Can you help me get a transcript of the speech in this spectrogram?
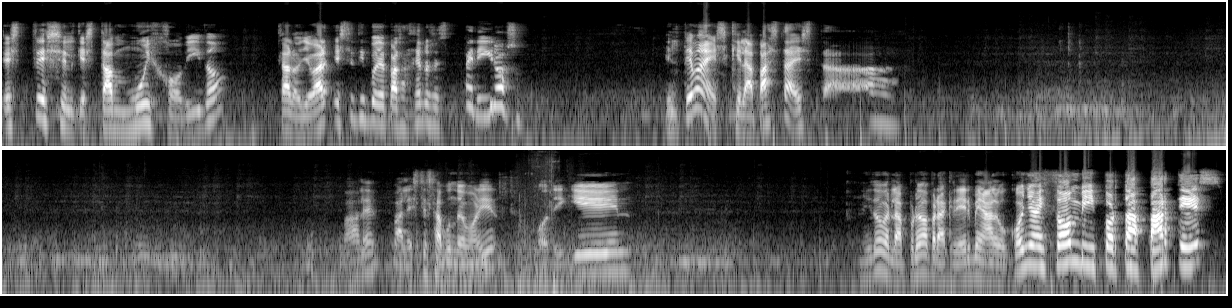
Este es el que está muy jodido. Claro, llevar este tipo de pasajeros es peligroso. El tema es que la pasta está... Vale, vale, este está a punto de morir. Botiquín. Necesito ver la prueba para creerme algo. ¡Coño, hay zombies por todas partes!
